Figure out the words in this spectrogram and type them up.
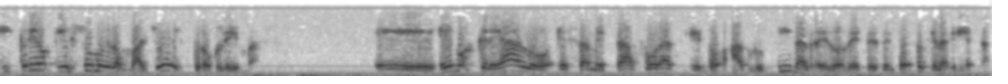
Y creo que es uno de los mayores problemas eh, hemos creado esa metáfora que nos aglutina alrededor de ese desencuentro que es la grieta.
